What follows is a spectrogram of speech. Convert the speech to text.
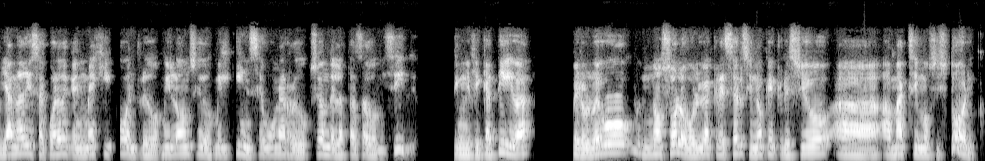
ya nadie se acuerda que en México entre 2011 y 2015 hubo una reducción de la tasa de homicidio significativa, pero luego no solo volvió a crecer, sino que creció a, máximos históricos.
